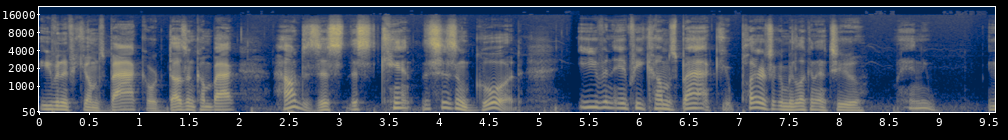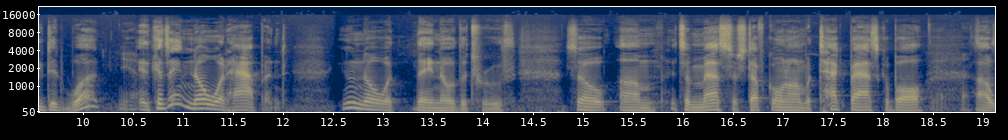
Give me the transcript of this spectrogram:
Even if he comes back or doesn't come back, how does this? This can't. This isn't good. Even if he comes back, your players are going to be looking at you. Man, you you did what? Yeah. Because they know what happened. You know what they know the truth. So um, it's a mess. There's stuff going on with Tech basketball. Yeah, uh,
